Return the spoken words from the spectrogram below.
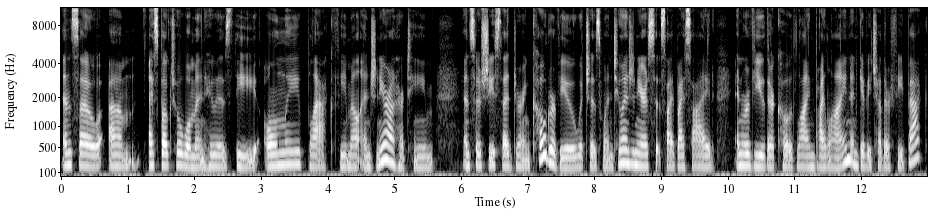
And so um, I spoke to a woman who is the only black female engineer on her team. And so she said during code review, which is when two engineers sit side by side and review their code line by line and give each other feedback,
